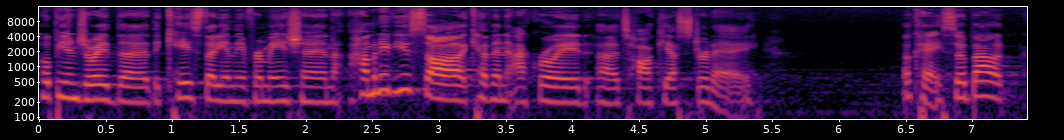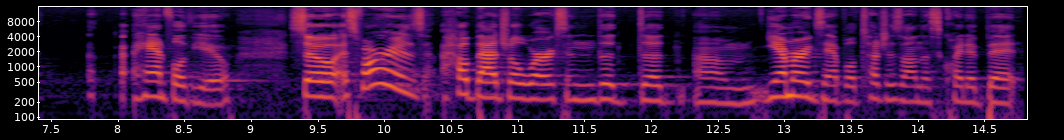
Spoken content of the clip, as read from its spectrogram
hope you enjoyed the, the case study and the information. How many of you saw Kevin Akeroyd uh, talk yesterday? Okay, so about a handful of you. So as far as how Badgeville works, and the, the um, Yammer example touches on this quite a bit,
